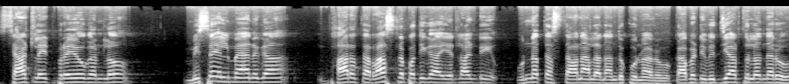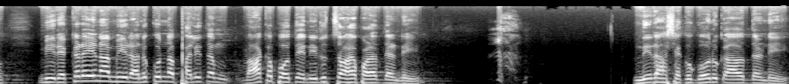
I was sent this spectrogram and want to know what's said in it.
శాటిలైట్ ప్రయోగంలో మిసైల్ మ్యాన్గా భారత రాష్ట్రపతిగా ఎలాంటి ఉన్నత స్థానాలను అందుకున్నారు? కాబట్టి విద్యార్థులందరూ మీరు ఎక్కడైనా మీరు అనుకున్న ఫలితం రాకపోతే నిరుత్సాహపడద్దండి. నిరాశకు గోను కావద్దండి.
